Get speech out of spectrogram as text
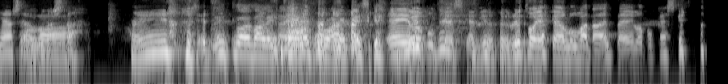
ja sellaista. Niin, et Nyt voi valita, ei lopu ruoka kesken. ei lopu kesken. Nyt, nyt voi ehkä jo luvata, että ei lopu kesken.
